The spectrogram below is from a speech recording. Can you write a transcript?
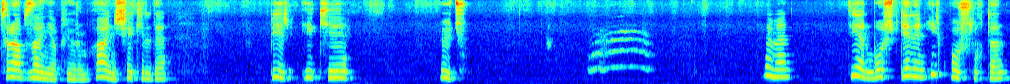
trabzan yapıyorum. Aynı şekilde 1 2 3 Hemen diğer boş gelen ilk boşluktan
